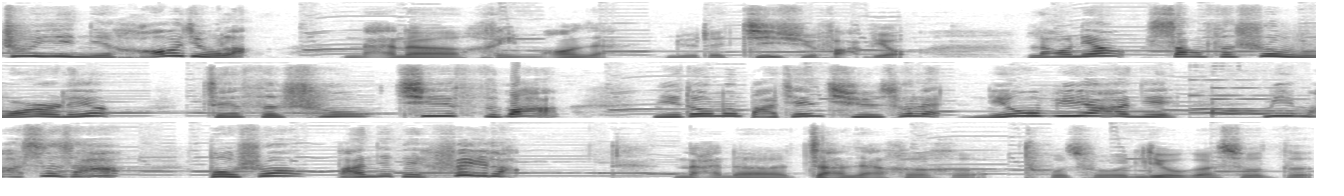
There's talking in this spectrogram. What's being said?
注意你好久了。男的很茫然，女的继续发飙。老娘上次输五二零，这次输七四八，你都能把钱取出来，牛逼啊你！密码是啥？不说把你给废了。男的战战赫赫，吐出六个数字：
